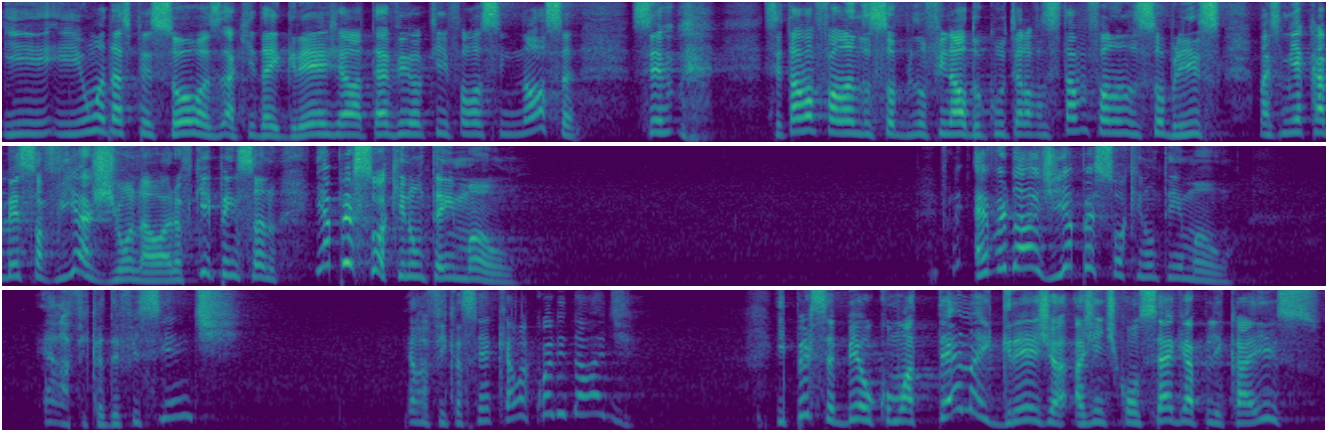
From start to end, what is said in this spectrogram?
E, e, uma das pessoas aqui da igreja, ela até veio aqui e falou assim: Nossa, você. Estava falando sobre, no final do culto, ela falou, você estava falando sobre isso, mas minha cabeça viajou na hora. Eu fiquei pensando, e a pessoa que não tem mão? É verdade, e a pessoa que não tem mão? Ela fica deficiente. Ela fica sem aquela qualidade. E percebeu como até na igreja a gente consegue aplicar isso?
